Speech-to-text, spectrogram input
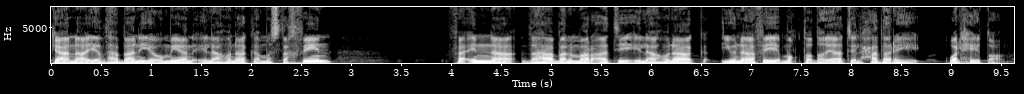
كانا يذهبان يوميا إلى هناك مستخفين فإن ذهاب المرأة إلى هناك ينافي مقتضيات الحذر والحيطة.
